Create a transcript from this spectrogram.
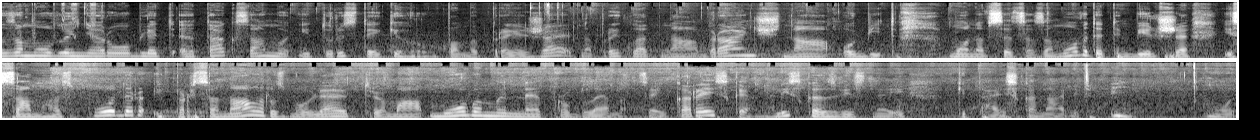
замовлення роблять, е, так само і туристи, які групами приїжджають, наприклад, на бранч, на обід. Можна все це замовити, тим більше і сам господар, і персонал розмовляють трьома мовами, не проблема. Це і корейська, і англійська, звісно, і китайська навіть. От.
